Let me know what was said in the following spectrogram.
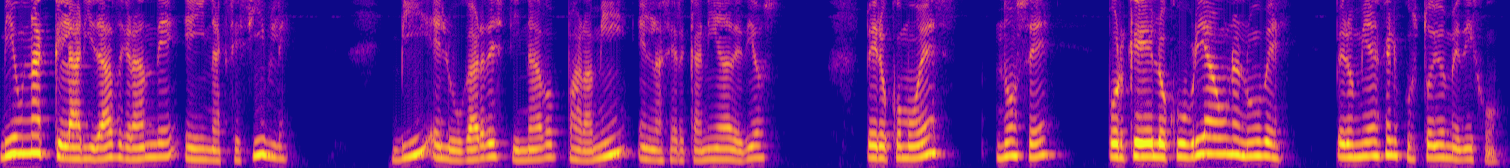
vi una claridad grande e inaccesible. Vi el lugar destinado para mí en la cercanía de Dios. Pero como es, no sé, porque lo cubría una nube, pero mi ángel custodio me dijo,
